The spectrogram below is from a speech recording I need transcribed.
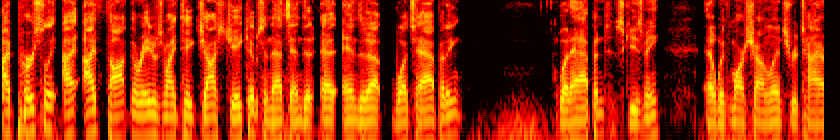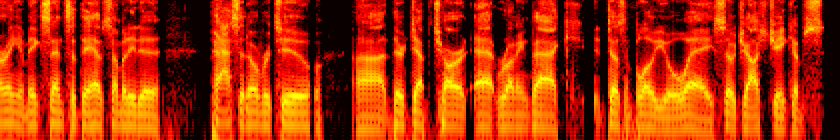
I personally, I, I thought the Raiders might take Josh Jacobs, and that's ended uh, ended up what's happening what happened, excuse me, uh, with Marshawn Lynch retiring, it makes sense that they have somebody to pass it over to. Uh, their depth chart at running back doesn't blow you away. So Josh Jacobs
